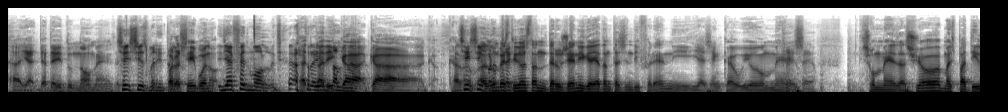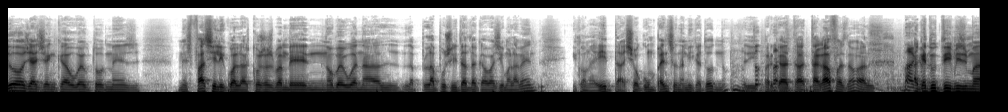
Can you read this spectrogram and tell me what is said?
eh, ja, ja t'he dit un nom, eh? Sí, sí, és veritat. Però sí, bueno, Ja he fet molt. Ja T'ha dit que, que, que, que Sí, sí, però un vestidor és tan heterogeni que hi ha tanta gent diferent i hi ha gent que ho viu més... Sí, sí. Són més això, més patidors, hi ha gent que ho veu tot més, més fàcil i quan les coses van bé no veuen el, la, la possibilitat de que vagi malament i com he dit, això compensa una mica tot, no? És a dir, Tot- perquè t'a- t'agafes, no? El, Va, aquest optimisme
